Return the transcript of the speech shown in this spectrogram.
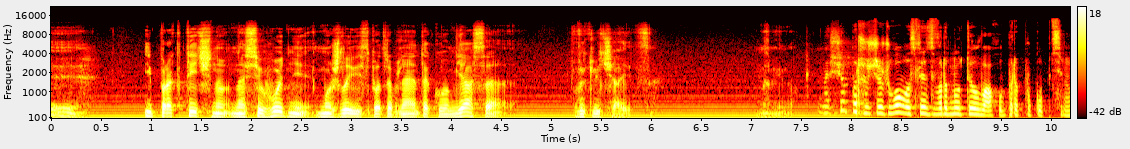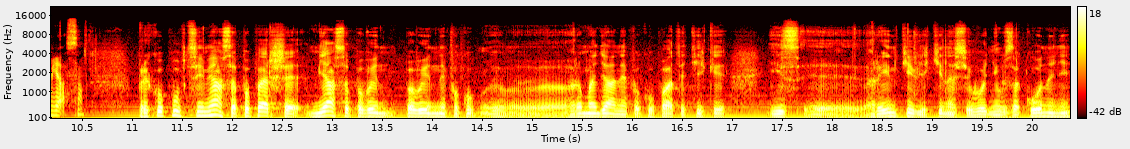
е, і практично на сьогодні можливість потрапляння такого м'яса виключається на ринок. На що першочергово слід звернути увагу при покупці м'яса? При покупці м'яса, по-перше, м'ясо повин, повинні е, громадяни покупати тільки із е, ринків, які на сьогодні узаконені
